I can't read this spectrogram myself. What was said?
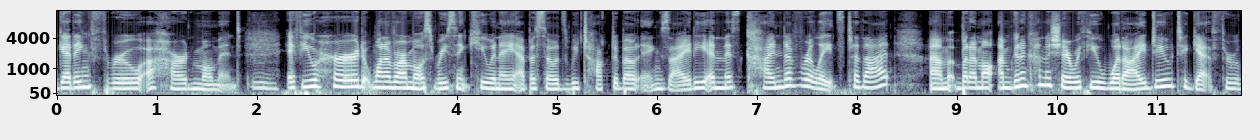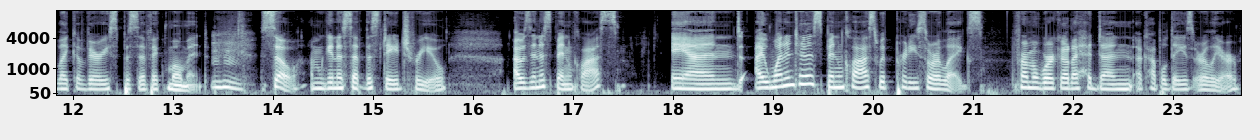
getting through a hard moment. Mm. If you heard one of our most recent Q&A episodes, we talked about anxiety, and this kind of relates to that. Um, but I'm, I'm going to kind of share with you what I do to get through like a very specific moment. Mm-hmm. So, I'm going to set the stage for you. I was in a spin class. And I went into the spin class with pretty sore legs from a workout I had done a couple days earlier.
